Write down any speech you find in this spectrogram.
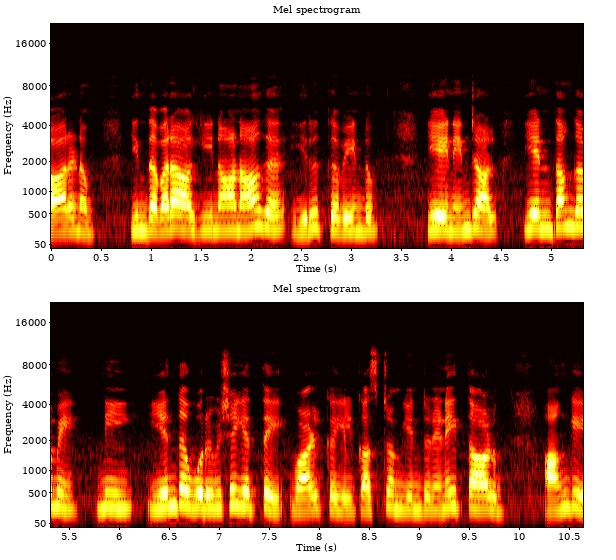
காரணம். இந்த வராகி நானாக இருக்க வேண்டும். ஏனென்றால் என் தங்கமே நீ எந்த ஒரு விஷயத்தை வாழ்க்கையில் கஷ்டம் என்று நினைத்தாலும் அங்கே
